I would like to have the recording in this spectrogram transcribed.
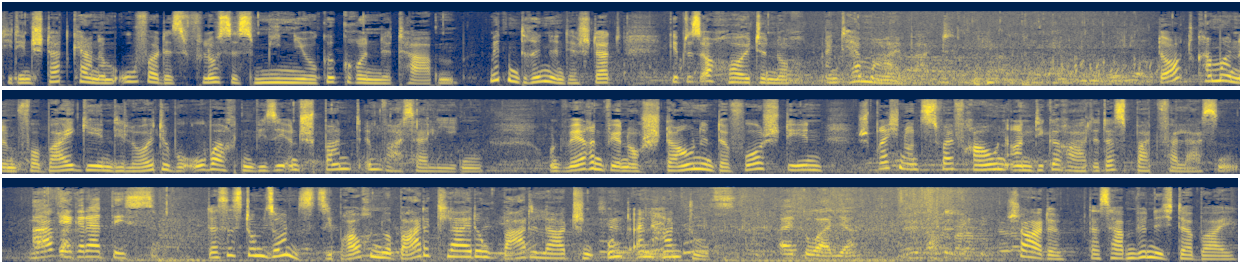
die den Stadtkern am Ufer des Flusses Minho gegründet haben. Mittendrin in der Stadt gibt es auch heute noch ein Thermalbad. Dort kann man im Vorbeigehen die Leute beobachten, wie sie entspannt im Wasser liegen. Und während wir noch staunend davor stehen, sprechen uns zwei Frauen an, die gerade das Bad verlassen. Das ist umsonst. Sie brauchen nur Badekleidung, Badelatschen und ein Handtuch. Schade, das haben wir nicht dabei.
